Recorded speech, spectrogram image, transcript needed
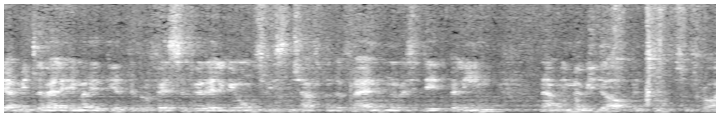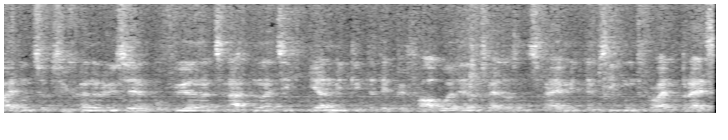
Der mittlerweile emeritierte Professor für Religionswissenschaft an der Freien Universität Berlin nahm immer wieder auch Bezug zu Freud und zur Psychoanalyse, wofür er 1998 Ehrenmitglied der DPV wurde und 2002 mit dem Sigmund Freud Preis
